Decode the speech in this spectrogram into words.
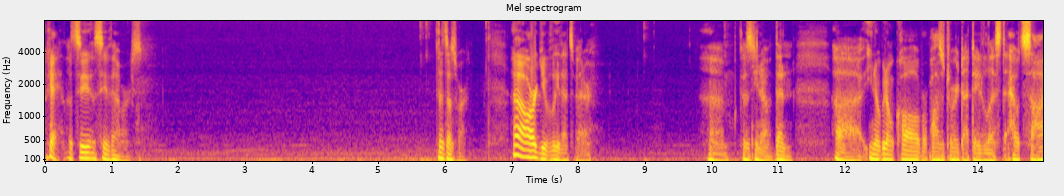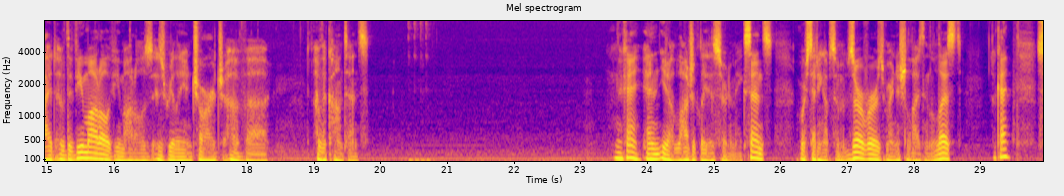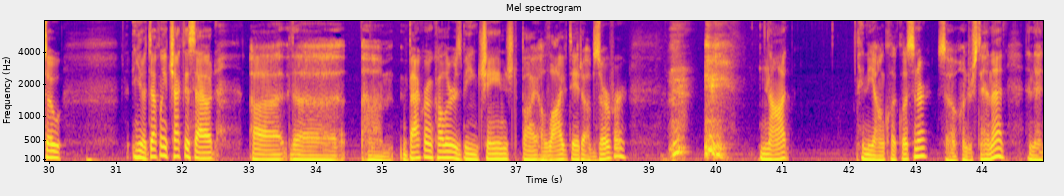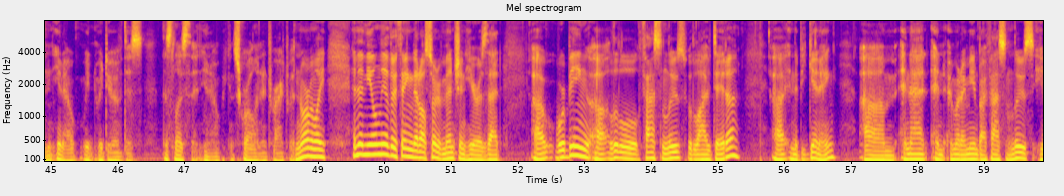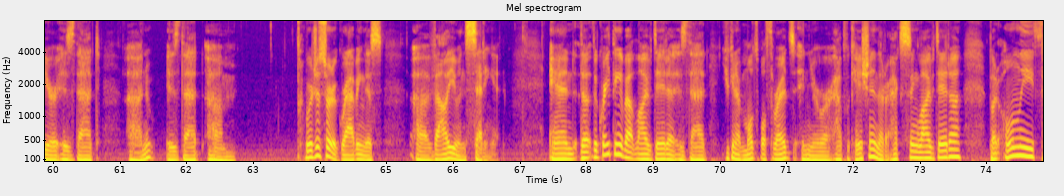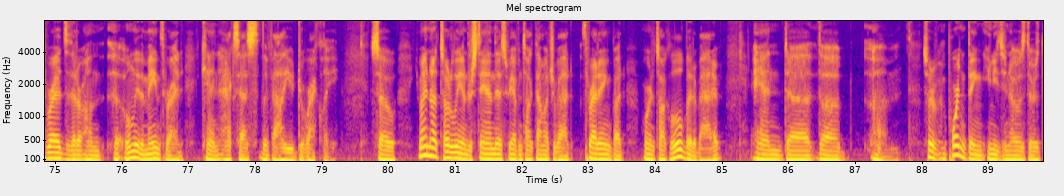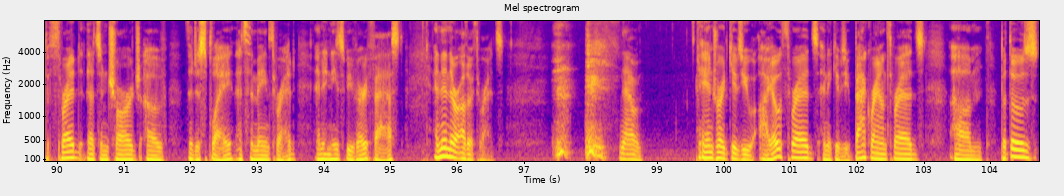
Okay, let's see. Let's see if that works. That does work. Uh, arguably, that's better. Because, um, you know, then uh, you know, we don't call repository.datalist outside of the view model. View model is, is really in charge of, uh, of the contents. Okay, and you know, logically this sort of makes sense. We're setting up some observers, we're initializing the list. Okay, so you know, definitely check this out. Uh, the um, background color is being changed by a live data observer, not in the on-click listener. So understand that. And then, you know, we, we do have this, this list that, you know, we can scroll and interact with normally. And then the only other thing that I'll sort of mention here is that uh, we're being uh, a little fast and loose with live data uh, in the beginning. Um, and that, and, and what I mean by fast and loose here is that, uh, is that um, we're just sort of grabbing this uh, value and setting it. And the, the great thing about live data is that you can have multiple threads in your application that are accessing live data, but only threads that are on uh, only the main thread can access the value directly. So you might not totally understand this. We haven't talked that much about threading, but we're going to talk a little bit about it. And uh, the um, sort of important thing you need to know is there's the thread that's in charge of the display. That's the main thread, and it needs to be very fast. And then there are other threads. now, Android gives you I/O threads and it gives you background threads, um, but those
